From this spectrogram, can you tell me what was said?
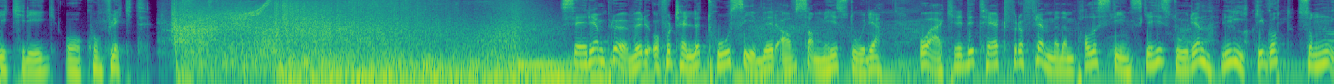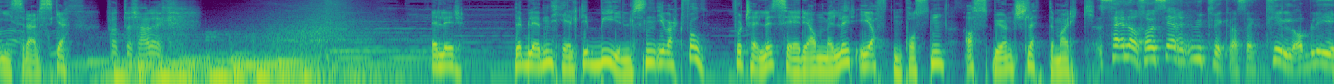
i krig og konflikt. Serien prøver å fortelle to sider av samme historie, og er kreditert for å fremme den palestinske historien like godt som den israelske. Eller det ble den helt i begynnelsen, i hvert fall, forteller serieanmelder i Aftenposten Asbjørn Slettemark. Senere så har serien utvikla seg til å bli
